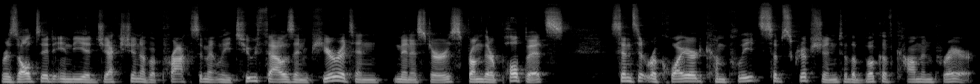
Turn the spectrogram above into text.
resulted in the ejection of approximately 2,000 Puritan ministers from their pulpits since it required complete subscription to the Book of Common Prayer.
